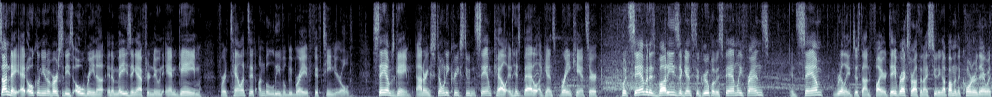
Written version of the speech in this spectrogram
Sunday at Oakland University's Arena, an amazing afternoon and game for a talented, unbelievably brave 15-year-old. Sam's game, honoring Stoney Creek student Sam Kell in his battle against brain cancer, put Sam and his buddies against a group of his family, friends, and Sam really just on fire. Dave Rexroth and I suiting up. I'm in the corner there with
